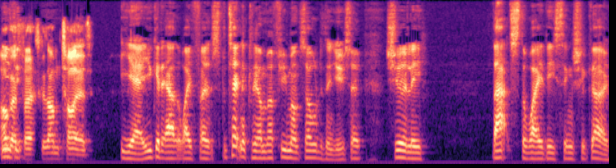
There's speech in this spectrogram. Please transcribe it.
I'll go do- first because I'm tired. Yeah, you get it out of the way first. But technically, I'm a few months older than you, so surely that's the way these things should go.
